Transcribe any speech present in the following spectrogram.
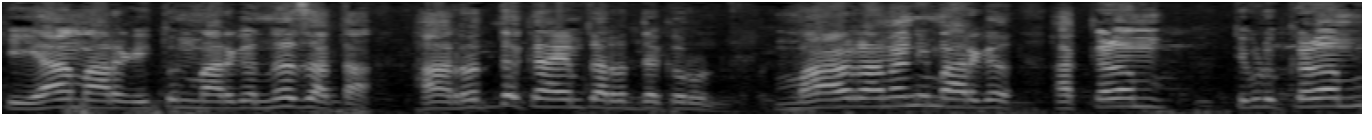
की या मार्ग इथून मार्ग न जाता हा रद्द कायमचा रद्द करून महाराणांनी मार्ग हा कळम तिकडून कळम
